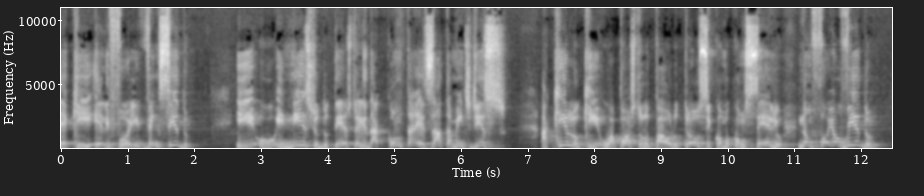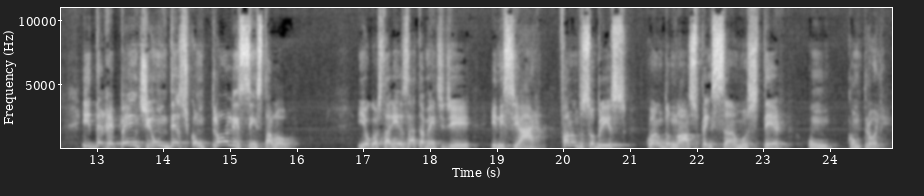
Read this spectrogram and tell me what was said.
é que ele foi vencido. E o início do texto, ele dá conta exatamente disso. Aquilo que o apóstolo Paulo trouxe como conselho não foi ouvido. E de repente um descontrole se instalou. E eu gostaria exatamente de iniciar falando sobre isso, quando nós pensamos ter um controle.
